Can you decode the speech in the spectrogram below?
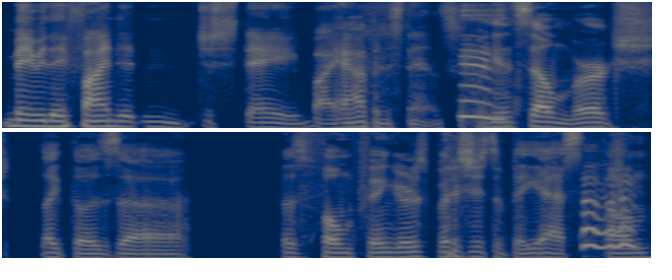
maybe they find it and just stay by happenstance. We can sell merch like those uh those foam fingers, but it's just a big ass thumb.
